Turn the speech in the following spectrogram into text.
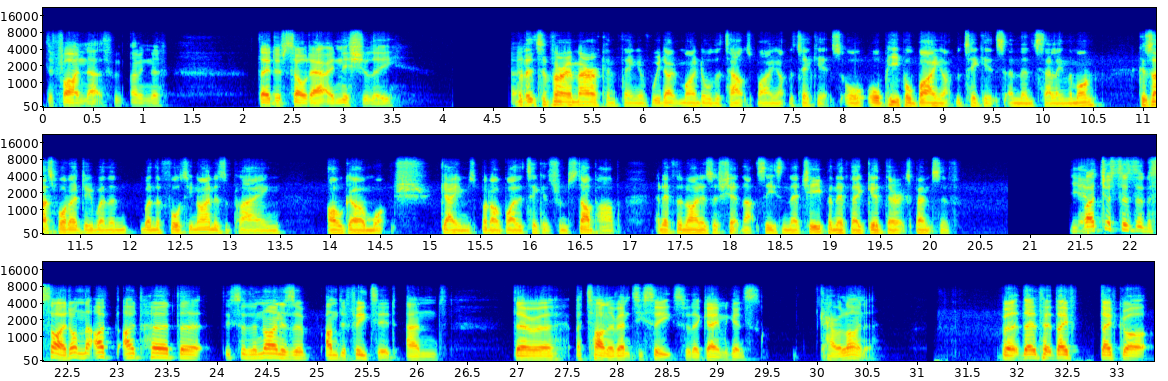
define that. I mean, the, they'd have sold out initially. But it's a very American thing if we don't mind all the touts buying up the tickets or, or people buying up the tickets and then selling them on. Because that's what I do when the, when the 49ers are playing. I'll go and watch games, but I'll buy the tickets from StubHub. And if the Niners are shit that season, they're cheap, and if they're good, they're expensive. Yeah. But just as an aside on that, I've I've heard that so the Niners are undefeated and there are a ton of empty seats for their game against Carolina. But they, they, they've they've got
